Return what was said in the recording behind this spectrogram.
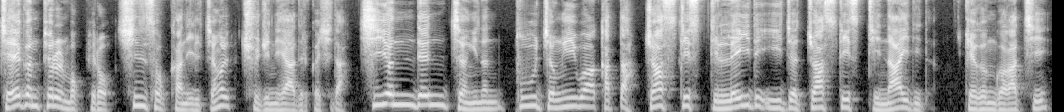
재건표를 목표로 신속한 일정을 추진해야 될 것이다. 지연된 정의는 부정의와 같다. Justice delayed is justice denied. 격언과 같이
